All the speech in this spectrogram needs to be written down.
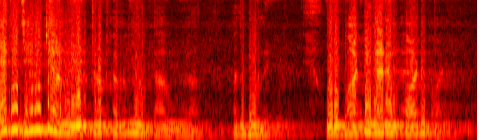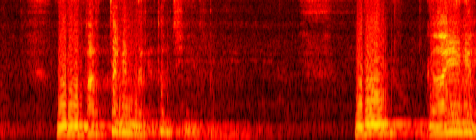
ഏത് ജീവിക്കാണ് ഇത്ര ഭംഗി ഉണ്ടാവുക? അതുപോലെ ഒരു പാട്ടുകാരൻ പാടുമ്പോൾ ഒരു നർത്തകൻ നൃത്തം ചെയ്യുമ്പോൾ ഒരു ഗായകൻ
